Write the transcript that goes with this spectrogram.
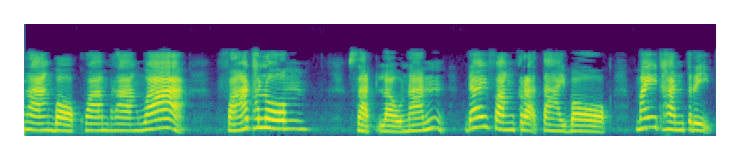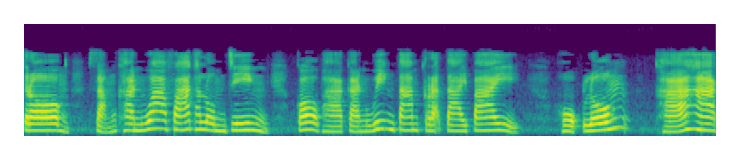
พลางบอกความพลางว่าฟ้าถลม่มสัตว์เหล่านั้นได้ฟังกระต่ายบอก ไม่ทันตริตรองสำคัญว่าฟ้าถล่มจริง ก็พากันวิ่งตามกระต่ายไป หกล้ม ขาหัก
